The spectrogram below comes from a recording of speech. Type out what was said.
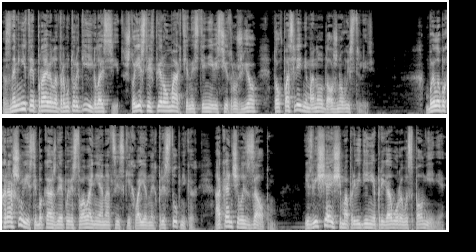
Знаменитое правило драматургии гласит, что если в первом акте на стене висит ружье, то в последнем оно должно выстрелить. Было бы хорошо, если бы каждое повествование о нацистских военных преступниках оканчивалось залпом, извещающим о приведении приговора в исполнение.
